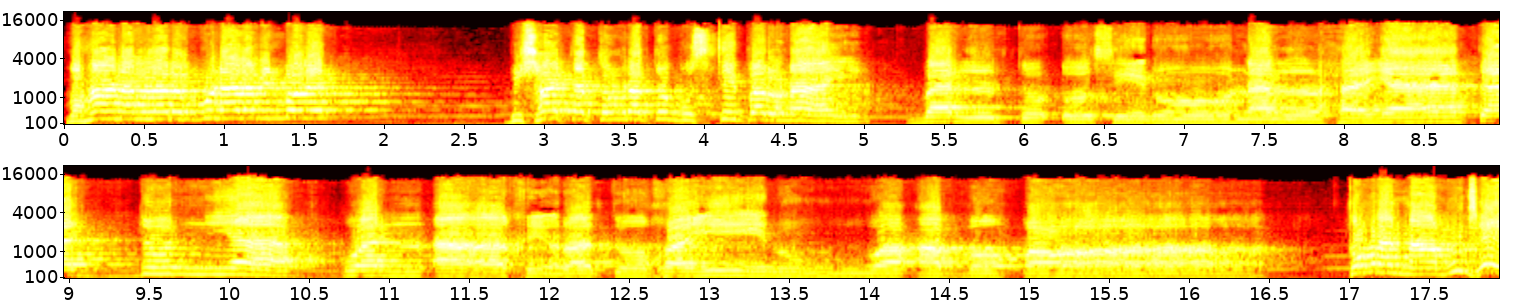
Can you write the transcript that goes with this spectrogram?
মহান আল্লাহ রব্বুল আলামিন বলেন, বিষয়টা তোমরা তো বুঝতে পারো নাই। তোমরা না বুঝে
